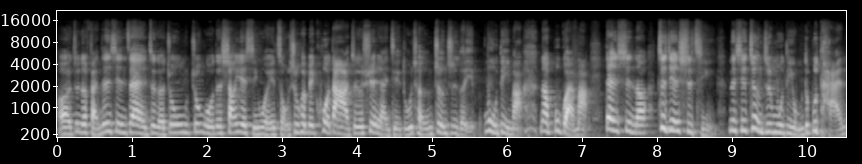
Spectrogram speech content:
呃，这个反正现在这个中中国的商业行为总是会被扩大这个渲染解读成政治的目的嘛，那不管嘛。但是呢，这件事情那些政治目的我们都不谈，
